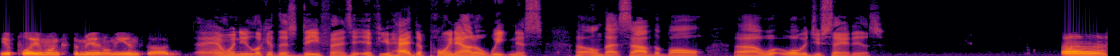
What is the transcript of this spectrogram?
you know, play amongst the men on the inside. And when you look at this defense, if you had to point out a weakness uh, on that side of the ball, uh, what, what, would you say it is? Uh,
